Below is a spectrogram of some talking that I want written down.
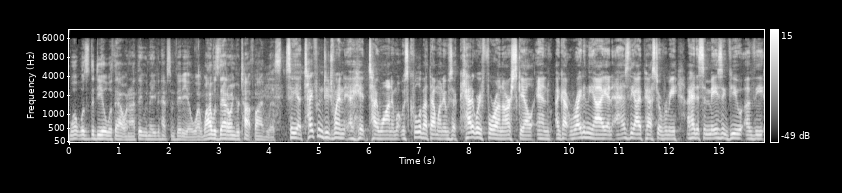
what was the deal with that one? I think we may even have some video. Why was that on your top five list? So yeah, Typhoon Dujuan uh, hit Taiwan, and what was cool about that one, it was a Category 4 on our scale, and I got right in the eye, and as the eye passed over me, I had this amazing view of the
